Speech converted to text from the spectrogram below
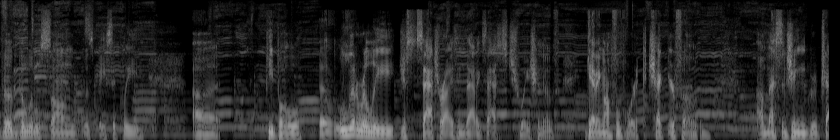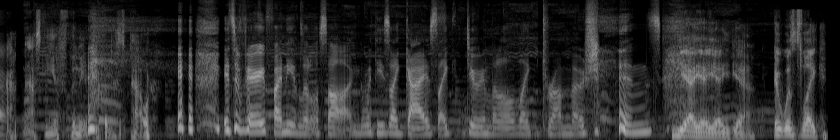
The, the little song was basically uh, people uh, literally just satirizing that exact situation of getting off of work, check your phone, uh, messaging group chat and asking if the neighborhood has power. it's a very funny little song with these like guys like doing little like drum motions. Yeah, yeah, yeah, yeah. It was like,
